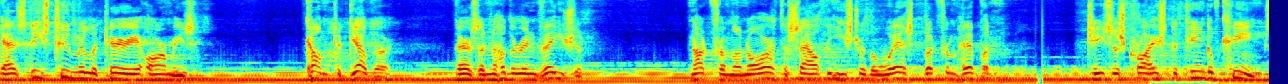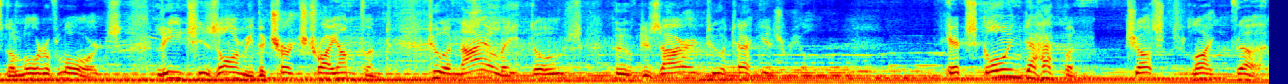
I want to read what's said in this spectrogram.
As these two military armies come together, there's another invasion, not from the north, the south, the east, or the west, but from heaven. Jesus Christ, the King of Kings, the Lord of Lords, leads his army, the church triumphant, to annihilate those who've desired to attack Israel. It's going to happen just like that.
